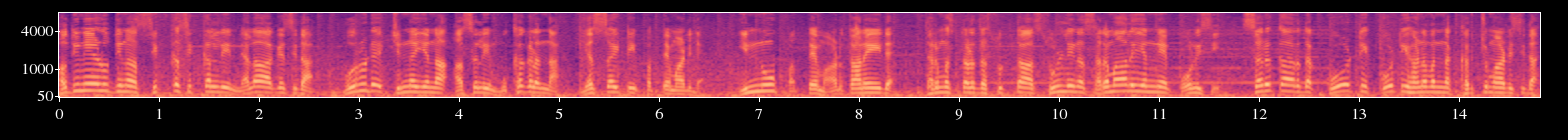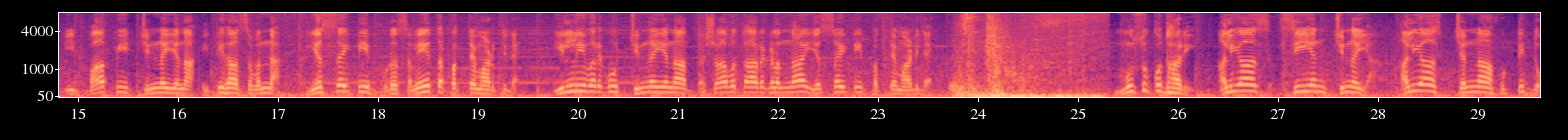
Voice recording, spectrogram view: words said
ಹದಿನೇಳು ದಿನ ಸಿಕ್ಕ ಸಿಕ್ಕಲ್ಲಿ ನೆಲ ಅಗೆಸಿದ ಬುರುಡೆ ಚಿನ್ನಯ್ಯನ ಅಸಲಿ ಮುಖಗಳನ್ನ ಎಸ್ಐಟಿ ಪತ್ತೆ ಮಾಡಿದೆ. ಇನ್ನೂ ಪತ್ತೆ ಮಾಡ್ತಾನೇ ಇದೆ. ಧರ್ಮಸ್ಥಳದ ಸುತ್ತ ಸುಳ್ಳಿನ ಸರಮಾಲೆಯನ್ನೇ ಪೋಣಿಸಿ ಸರ್ಕಾರದ ಕೋಟಿ ಕೋಟಿ ಹಣವನ್ನ ಖರ್ಚು ಮಾಡಿಸಿದ ಈ ಪಾಪಿ ಚಿನ್ನಯ್ಯನ ಇತಿಹಾಸವನ್ನ ಎಸ್ಐಟಿ ಬುಡ ಸಮೇತ ಪತ್ತೆ ಮಾಡ್ತಿದೆ. ಇಲ್ಲಿವರೆಗೂ ಚಿನ್ನಯ್ಯನ ದಶಾವತಾರಗಳನ್ನ ಎಸ್ಐಟಿ ಪತ್ತೆ ಮಾಡಿದೆ. ಮುಸುಕುಧಾರಿ, alias CN Chinnayya, alias Chenna ಹುಟ್ಟಿದ್ದು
